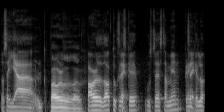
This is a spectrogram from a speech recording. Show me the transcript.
O sea, ya. Power of the Dog. Power of the Dog, ¿tú crees Sí. que ustedes también creen Sí. que lo.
